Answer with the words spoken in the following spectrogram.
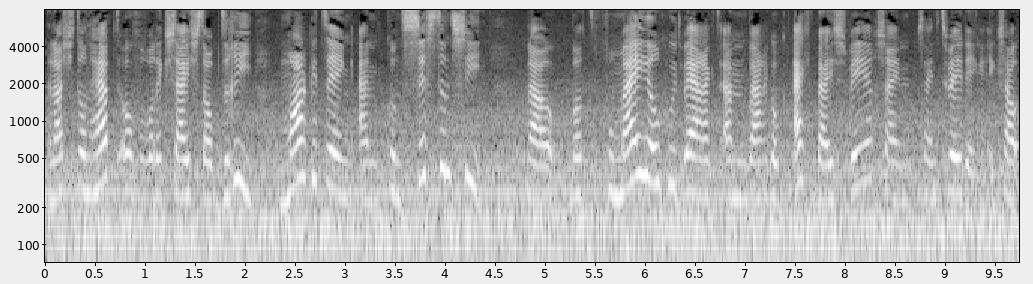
En als je het dan hebt over wat ik zei, stap 3, marketing en consistency. Nou, wat voor mij heel goed werkt en waar ik ook echt bij zweer, zijn, zijn twee dingen. Ik zou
